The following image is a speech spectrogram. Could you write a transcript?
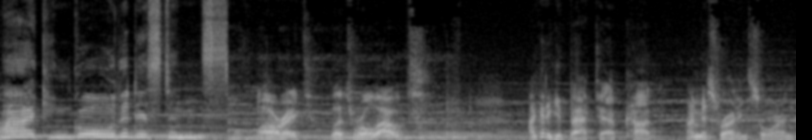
I can go the distance. All right, let's roll out. I gotta get back to Epcot. I miss riding Soarin'.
